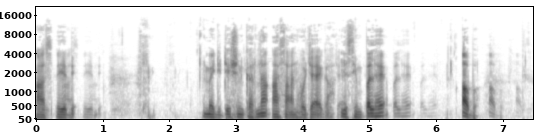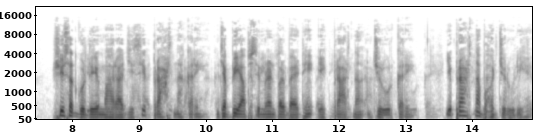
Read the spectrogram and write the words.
आस, ये मेडिटेशन करना आसान हो जाएगा। ये सिंपल है। अब श्री सदगुरुदेव महाराज जी से प्रार्थना करें। जब भी आप सिमरन पर बैठे एक प्रार्थना ज़रूर करें। ये प्रार्थना बहुत ज़रूरी है।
